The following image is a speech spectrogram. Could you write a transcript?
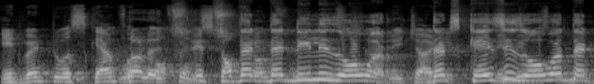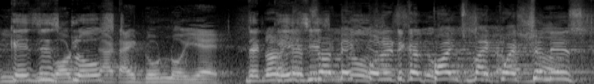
it went to a scam for no, no, coffins. It's, it's that, that deal is over. That case is over. That case is closed. That I don't know yet. That no, let's not make political points. My question is,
